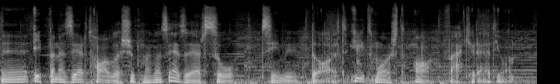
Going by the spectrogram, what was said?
uh, éppen ezért hallgassuk meg az Ezer szó című dalt. Itt most a Fákja Rádión.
